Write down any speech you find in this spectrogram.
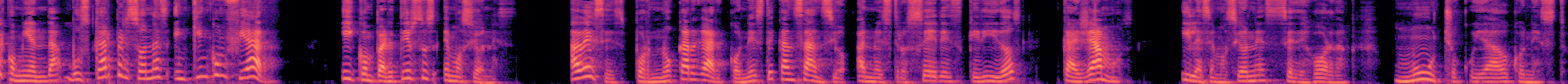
recomienda buscar personas en quien confiar y compartir sus emociones. A veces, por no cargar con este cansancio a nuestros seres queridos, callamos y las emociones se desbordan. Mucho cuidado con esto.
